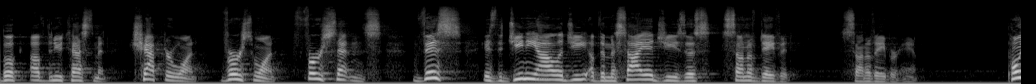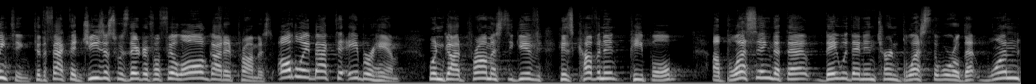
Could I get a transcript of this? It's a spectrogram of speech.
book of the New Testament, chapter 1, verse 1, first sentence. This is the genealogy of the Messiah Jesus, son of David, son of Abraham. Pointing to the fact that Jesus was there to fulfill all God had promised, all the way back to Abraham, when God promised to give his covenant people a blessing that, that they would then in turn bless the world, that one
